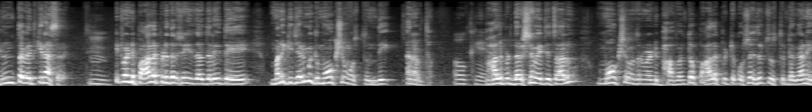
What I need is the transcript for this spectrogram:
ఎంత వెతికినా సరే. ఇటువంటి పాలపిట్ట దర్శనం జరిగితే మనకి జన్మకి మోక్షం వస్తుంది అని అర్థం. పాలపిట్ట దర్శనం అయితే చాలు మోక్షం అవుతున్నటువంటి భావంతో పాలపిట్ట కోసం ఎదురు చూస్తుంటారు. కానీ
